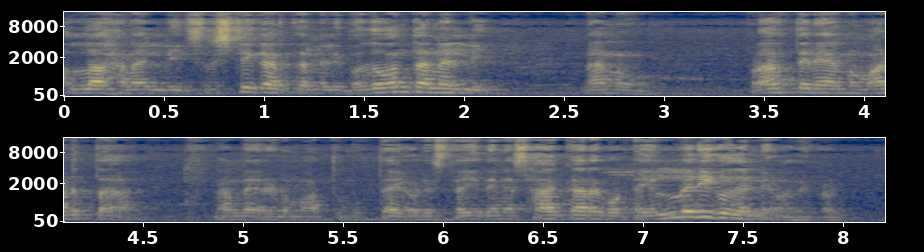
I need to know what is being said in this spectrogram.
ಅಲ್ಲಾಹನಲ್ಲಿ, ಸೃಷ್ಟಿಕರ್ತನಲ್ಲಿ, ಭಗವಂತನಲ್ಲಿ ನಾನು ಪ್ರಾರ್ಥನೆಯನ್ನು ಮಾಡುತ್ತಾ ನನ್ನ ಎರಡು ಮಾತು ಮುಕ್ತಾಯಗೊಳಿಸ್ತಾ ಇದ್ದೇನೆ. ಸಹಕಾರ ಕೊಟ್ಟ ಎಲ್ಲರಿಗೂ ಧನ್ಯವಾದಗಳು.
